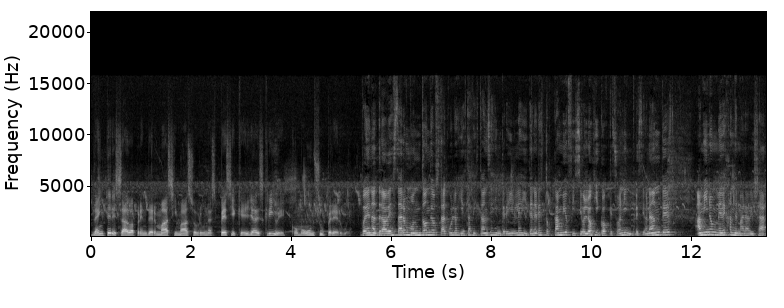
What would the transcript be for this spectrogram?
le ha interesado aprender más y más sobre una especie que ella describe como un superhéroe. Pueden atravesar un montón de obstáculos y estas distancias increíbles y tener estos cambios fisiológicos que son impresionantes a mí no me dejan de maravillar.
